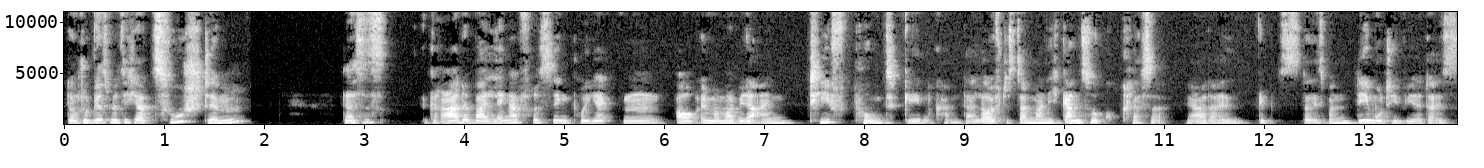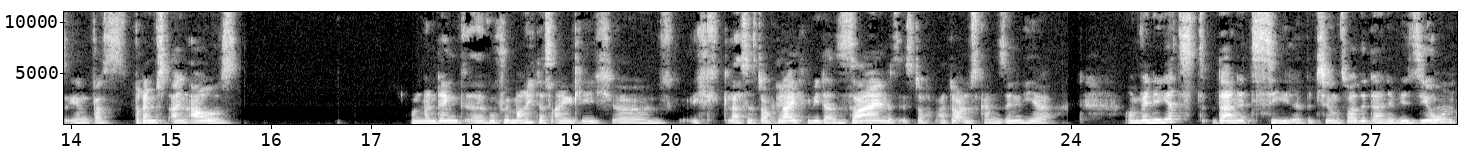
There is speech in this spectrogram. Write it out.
Doch du wirst mir sicher zustimmen, dass es gerade bei längerfristigen Projekten auch immer mal wieder einen Tiefpunkt geben kann. Da läuft es dann mal nicht ganz so klasse. Ja, da gibt's, da ist man demotiviert, da ist irgendwas bremst einen aus. Und man denkt, äh, wofür mache ich das eigentlich? Äh, ich lasse es doch gleich wieder sein. Das ist doch, hat doch alles keinen Sinn hier. Und wenn du jetzt deine Ziele beziehungsweise deine Vision,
